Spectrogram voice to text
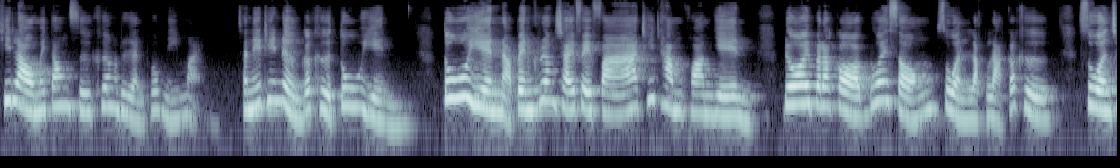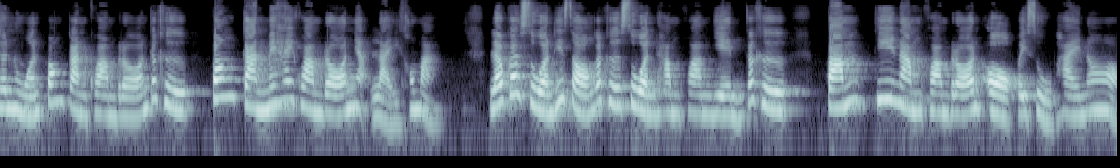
ที่เราไม่ต้องซื้อเครื่องเรือนพวกนี้ใหม่ ชนิดที่ 1 ก็คือตู้เย็น ตู้เย็นเป็นเครื่องใช้ไฟฟ้าที่ทำความเย็น โดยประกอบด้วย 2 ส่วนหลักๆ ก็คือ ส่วนฉนวนป้องกันความร้อนก็คือ ป้องกันไม่ให้ความร้อนเนี่ยไหลเข้ามาแล้วก็ส่วนที่ 2 ก็คือส่วนทำความเย็นก็คือ ปั๊มที่นำความร้อนออกไปสู่ภายนอก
